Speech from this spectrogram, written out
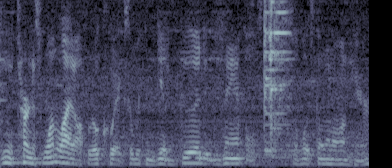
I'm going to turn this one light off real quick so we can get a good example of what's going on here.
